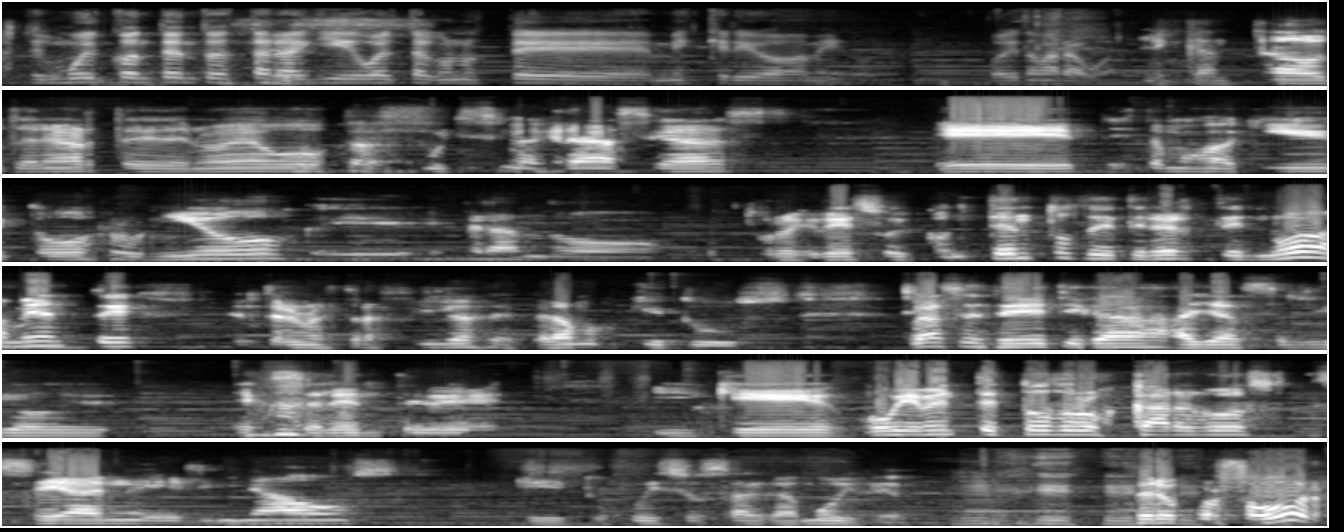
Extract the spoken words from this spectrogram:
estoy muy contento de estar aquí de vuelta con ustedes, mis queridos amigos. Voy a tomar agua. Encantado de tenerte de nuevo. Muchísimas gracias. Eh, estamos aquí todos reunidos, eh, esperando tu regreso y contentos de tenerte nuevamente entre nuestras filas. Esperamos que tus clases de ética hayan salido de- excelente y que obviamente todos los cargos sean eliminados, que tu juicio salga muy bien. Pero por favor,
